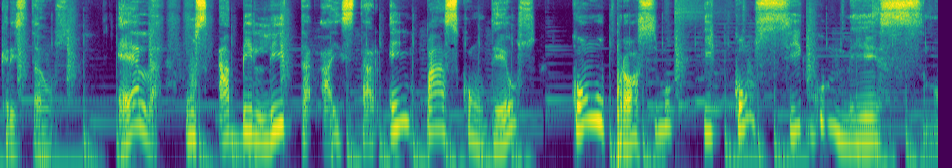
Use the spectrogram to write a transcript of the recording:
cristãos. Ela os habilita a estar em paz com Deus, com o próximo e consigo mesmo.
